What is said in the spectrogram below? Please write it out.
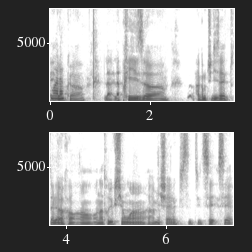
Et donc, euh, la, la, prise, euh, enfin, comme tu disais tout à l'heure en, en, introduction, hein, Michel, c'est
